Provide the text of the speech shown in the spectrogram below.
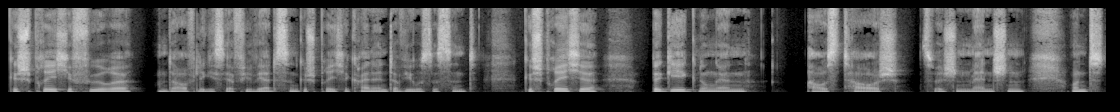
Gespräche führe. Und darauf lege ich sehr viel Wert. Es sind Gespräche, keine Interviews. Es sind Gespräche, Begegnungen, Austausch zwischen Menschen. Und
